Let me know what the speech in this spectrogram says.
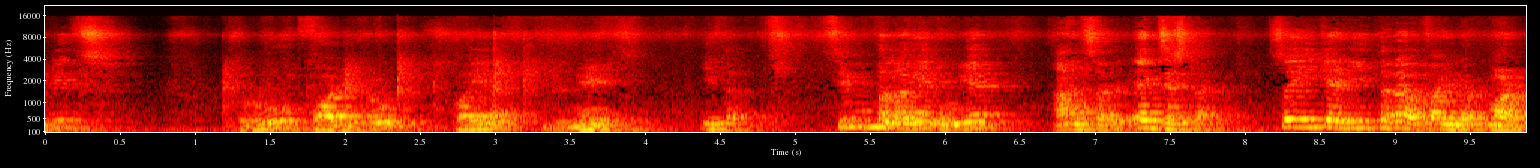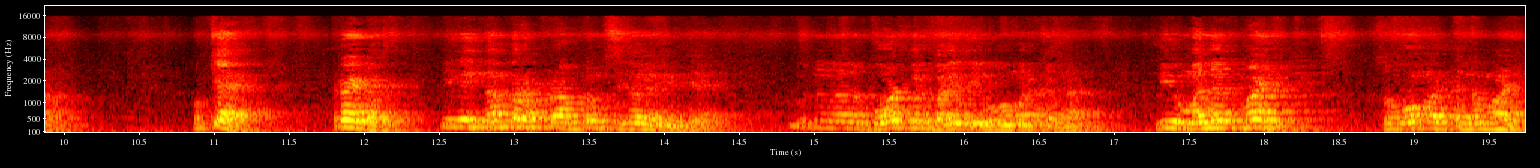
it is root 42 square units ಈ ಥರ ಸಿಂಪಲ್ ಆಗಿ ನಿಮಗೆ ಆನ್ಸರ್ ಎಕ್ಸಿಸ್ಟ್ ಆಗುತ್ತೆ. ಸೊ ಈ ಕ್ಯಾನ್ ಈ ಥರ ಫೈಂಡ್ ಔಟ್ ಮಾಡ್ಬೋದು. ಓಕೆ ರೈಟ್ ಇಲ್ಲಿ ನಂಬರ್ ಆಫ್ ಪ್ರಾಬ್ಲಮ್ಸ್ ಇದಾವೆ ನಿಮಗೆ. ನಾನು ಬೋರ್ಡ್ ಮೇಲೆ ಬರೀತೀನಿ ಹೋಮ್ವರ್ಕ್ ನೀವು ಮನೇಲಿ ಮಾಡಿ. ಸೊ ಹೋಮ್ವರ್ಕ್ ಅನ್ನ ಮಾಡಿ.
